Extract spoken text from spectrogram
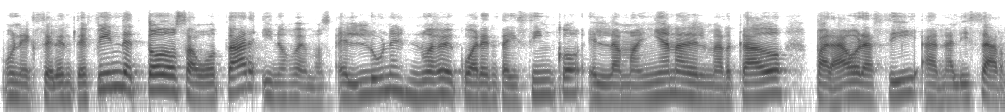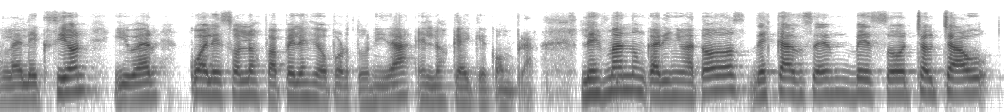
un excelente fin de todos a votar y nos vemos el lunes 9.45 en la mañana del mercado para ahora sí analizar la elección y ver cuáles son los papeles de oportunidad en los que hay que comprar. Les mando un cariño a todos, descansen, beso, chau chau.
